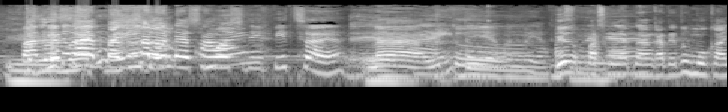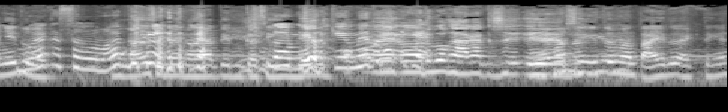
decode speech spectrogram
Pantesan, Itu kan, itu ada saus di pizza ya. nah Nah, itu itu, yang dia pas ngeliat. ngangkat itu mukanya itu gue kesel banget mukanya sampai ngeliatin ke Suka sini mirip Kimnya tuh oh, kayak itu gue ngakak sih iya, Emang sih itu emang tai itu actingnya.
